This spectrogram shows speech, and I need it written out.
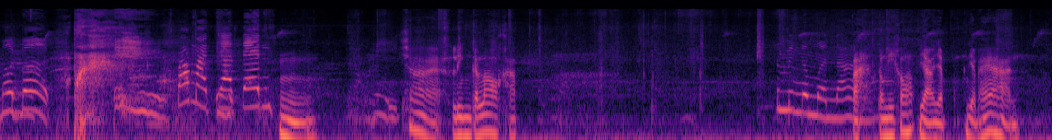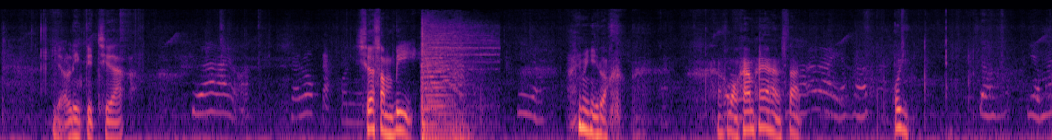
เบิร์ดเบิร์ดป้ามาจะเต้นอืม นี่ใช่ ลิงกระลอกครับมันมีน้ำมันนะไปะตรงนี้เขาอย่าอย่าอย่าไปให้อาหาร เดี๋ยวลิงติดเชื้อเชื้ออะไรเหรอเชื้อโร คจากคนเชื้อซอมบี้ นี่เหรอไม่มีหรอก เขาบอกห้ามให้อาหารสัตว์เชื้ออะไรนะครับอุ้ย เดี๋ยวเดี๋ยวมา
